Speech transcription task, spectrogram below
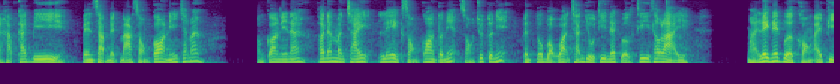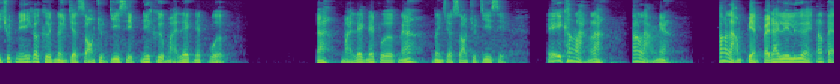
นะครับคัด B เป็นสับเน็ตมาร์กสองก้อนนี้ใช่ไหมสองก้อนนี้นะ เพราะฉะนั้นมันใช้เลข 2 ก้อนตัวนี้ 2 ชุดตัวนี้ เป็นตัวบอกว่าฉันอยู่ที่เน็ตเวิร์กที่เท่าไหร่ หมายเลขเน็ตเวิร์กของ IP ชุดนี้ก็คือ 172.20 นี่คือหมายเลขเน็ตเวิร์กนะหมายเลขเน็ตเวิร์กนะ 172.20เอ๊ะข้างหลังล่ะ ข้างหลังเนี่ย ข้างหลังเปลี่ยนไปได้เรื่อยๆ ตั้งแต่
